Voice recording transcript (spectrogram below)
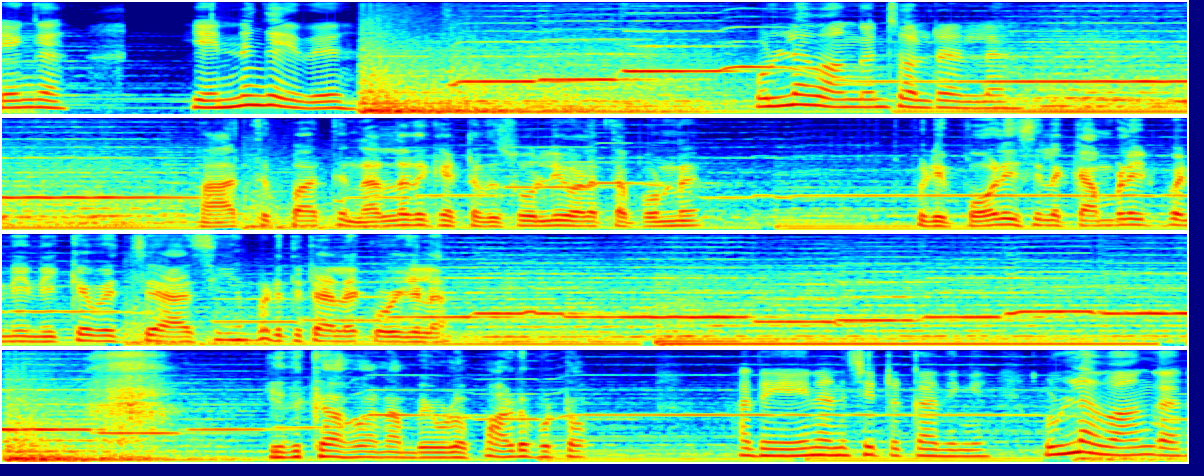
ஏங்க என்னங்க இது? உள்ள வாங்கன்னு சொல்றேன்ல. பார்த்து பார்த்து நல்லது கெட்டது சொல்லி வளர்த்த பொண்ணு. இப்படி போலீஸில் கம்ப்ளைண்ட் பண்ணி நிக்க வச்சு அசிங்கப்படுத்திட்டாலே கோகிலா. இதுக்காக நம்ம இவ்வளவு பாடுபட்டோம். அதையே நினைச்சிட்டு இருக்காதீங்க. உள்ள வாங்க.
